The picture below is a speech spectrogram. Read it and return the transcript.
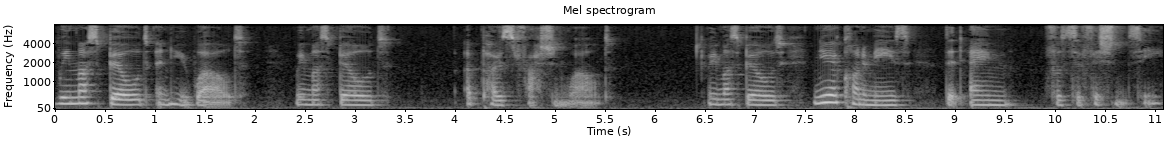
we must build a new world. We must build a post fashion world. We must build new economies that aim for sufficiency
